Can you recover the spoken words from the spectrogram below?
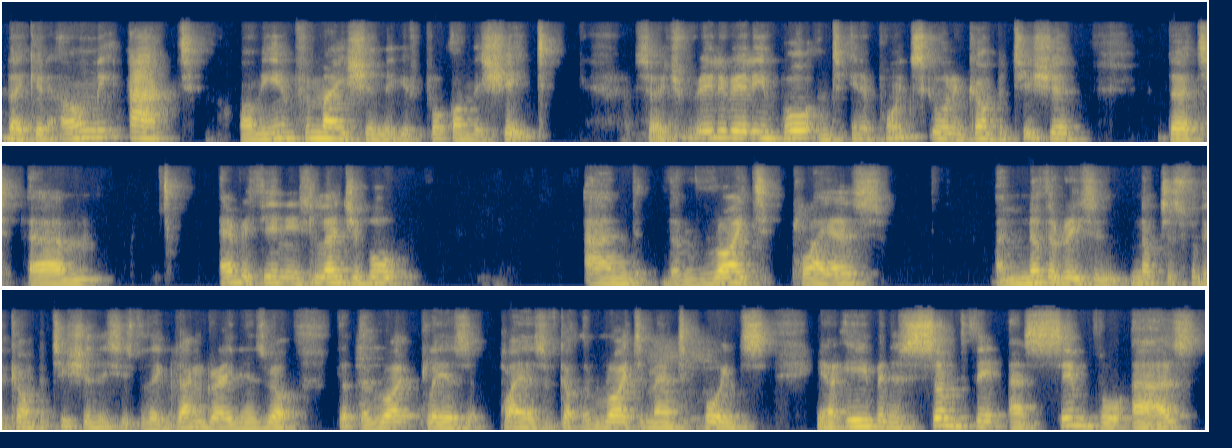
they can only act on the information that you've put on the sheet. So it's really, really important in a point scoring competition that um, everything is legible and the right players. Another reason, not just for the competition, this is for the downgrading as well, that the right players players have got the right amount of points. You know, even as something as simple as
